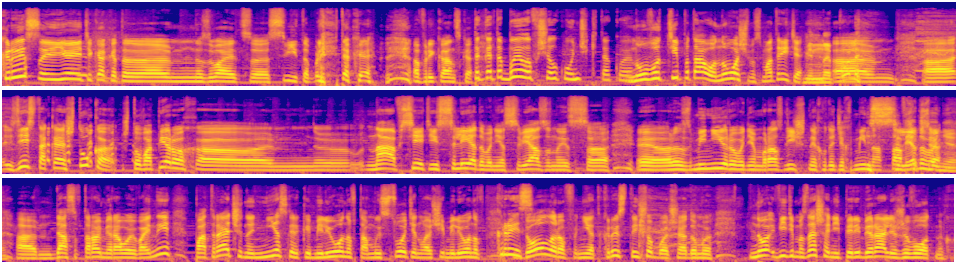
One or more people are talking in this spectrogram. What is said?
крыса, ее эти, как это м, называется, свита, блядь, такая африканская. Так это было в щелкунчике такое. Ну вот типа того. Ну, в общем, смотрите. Минное поле? Эм, э, Здесь такая штука, что, во-первых, э, э, на все эти исследования, связанные с э, разминированием различных вот этих мин, оставшихся, Исследования? э, да, со Второй мировой войны, потрачено несколько миллионов, там и сотен вообще миллионов Крыс. долларов. Нет, крыс-то еще больше, я думаю. Но, видимо, знаешь, они перебирали животных,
